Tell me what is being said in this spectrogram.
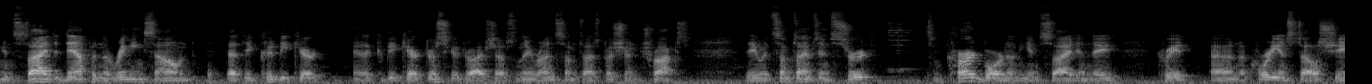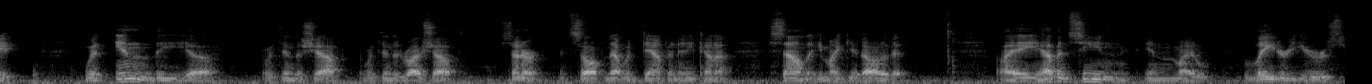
inside to dampen the ringing sound that they could be uh, could be a characteristic of drive shafts when they run sometimes, especially in trucks. They would sometimes insert some cardboard on the inside and they'd create an accordion style shape within the uh, within the shaft, within the drive shaft center itself, and that would dampen any kind of sound that you might get out of it. I haven't seen in my later years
